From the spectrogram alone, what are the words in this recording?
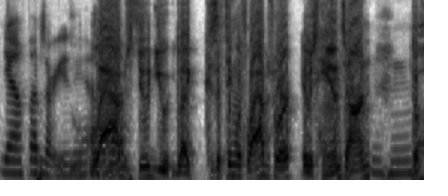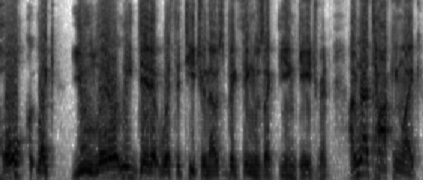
Yeah, labs are easy. Love labs, dude, you like because the thing with labs were it was hands on. Mhm. The whole like you literally did it with the teacher, and that was the big thing was like the engagement. I'm not talking like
